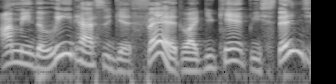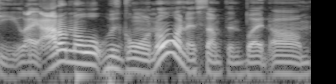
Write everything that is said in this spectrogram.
I mean the lead has to get fed. Like you can't be stingy. Like I don't know what was going on or something, but um,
